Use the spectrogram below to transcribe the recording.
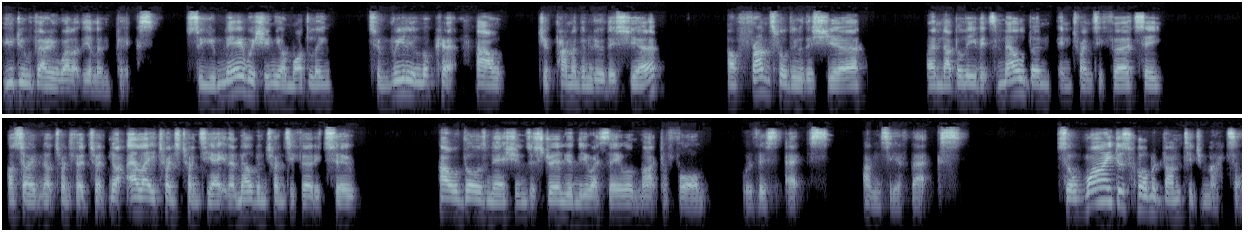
you do very well at the Olympics. So you may wish in your modelling to really look at how Japan are going to do this year, how France will do this year, and I believe it's Melbourne in 2030. Oh, sorry, not 2030, not LA 2028, then Melbourne 2032. How those nations, Australia and the USA, will might perform with this X ante effects. So why does home advantage matter?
